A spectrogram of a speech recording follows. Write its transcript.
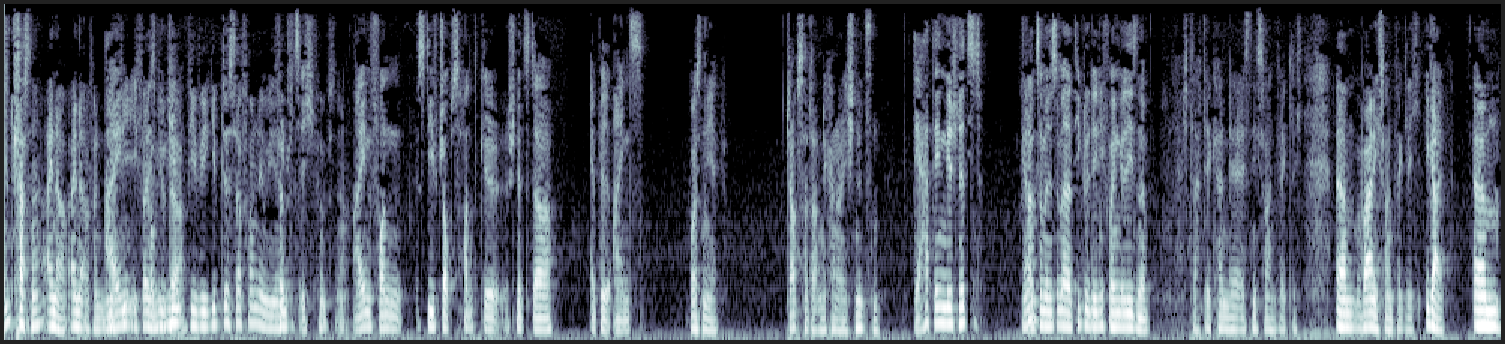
Pfund. krass, ne? Einer, einer von. Ein wie, ich weiß, Computer. Wie, wie, wie gibt es davon? Irgendwie 50. Fünf, ja. Ein von Steve Jobs handgeschnitzter Apple 1. Wo ist denn hier? Jobs hat doch, der kann doch nicht schnitzen. Der hat den geschnitzt. Ja? Stand zumindest im Artikel, den ich vorhin gelesen habe. Ich dachte, der kann, der ist nicht so handwerklich. Ähm, war nicht so handwerklich. Egal. Ähm,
